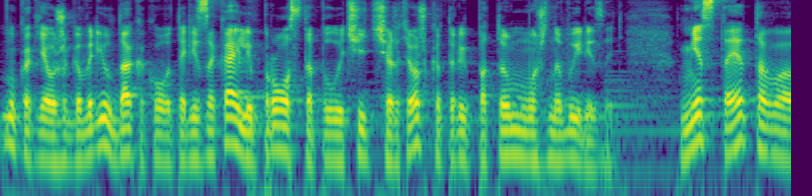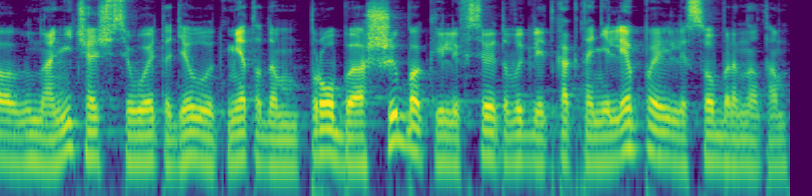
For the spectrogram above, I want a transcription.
ну, как я уже говорил, да, какого-то резака или просто получить чертеж, который потом можно вырезать. Вместо этого ну, они чаще всего это делают методом пробы ошибок или все это выглядит как-то нелепо или собрано там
